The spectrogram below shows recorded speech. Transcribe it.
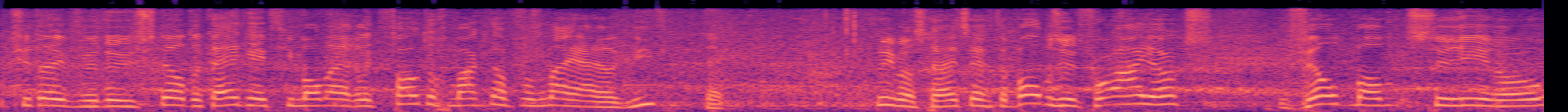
Ik zit even nu snel te kijken. Heeft die man eigenlijk fouten gemaakt? Nou, volgens mij eigenlijk niet. Prima scheidsrechter. Balbezit voor Ajax. Veldman, Serrero.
